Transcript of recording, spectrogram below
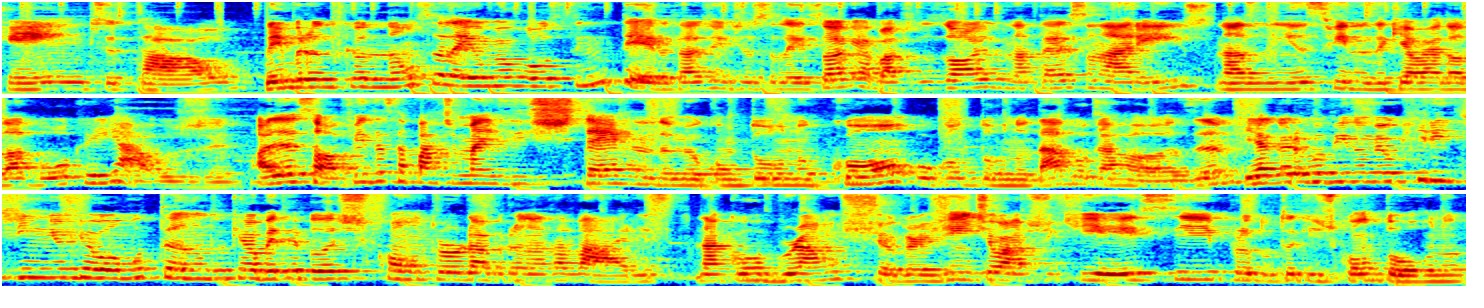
quente e tal. Lembrando que eu não selei o meu rosto inteiro, tá, gente? Eu selei só aqui abaixo dos olhos, na testa, nariz, nas linhas finas aqui ao redor da boca e auge. Olha só, fiz essa parte mais externa do meu contorno com o contorno da Boca Rosa. E agora eu vou vir no meu queridinho que eu amo tanto, que é o BT Blush Contour da Bruna Tavares, na cor Brown Sugar. Gente, eu acho que esse produto aqui de contorno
